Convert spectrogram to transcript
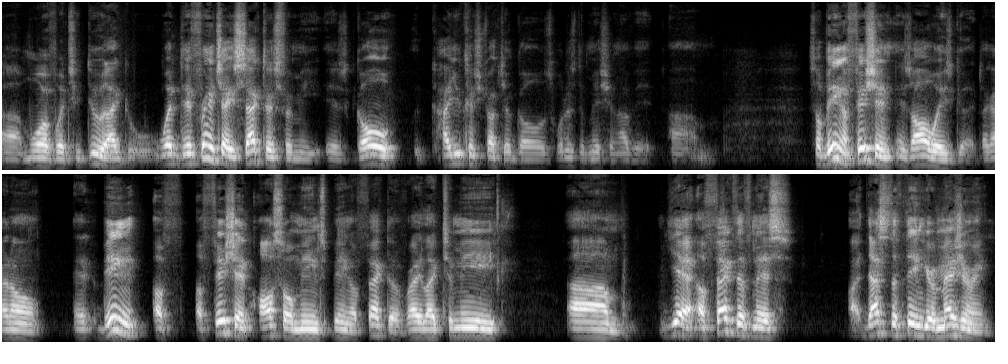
uh, more of what you do. Like what differentiates sectors for me is goal, how you construct your goals. What is the mission of it? Um, so being efficient is always good. Like I don't. Being eff- efficient also means being effective, right? Like to me, um, yeah, effectiveness. uh, That's the thing you're measuring,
